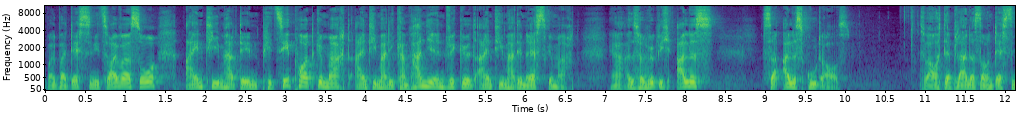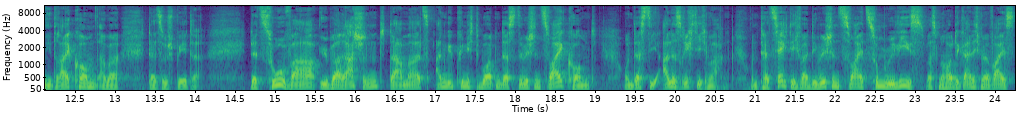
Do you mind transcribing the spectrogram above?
weil bei Destiny 2 war es so, ein Team hat den PC-Port gemacht, ein Team hat die Kampagne entwickelt, entwickelt, ein Team hat den Rest gemacht. Ja, also es war wirklich alles, sah alles gut aus. Es war auch der Plan, dass noch ein Destiny 3 kommt, aber dazu später. Dazu war überraschend damals angekündigt worden, dass Division 2 kommt und dass die alles richtig machen. Und tatsächlich war Division 2 zum Release, was man heute gar nicht mehr weiß,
